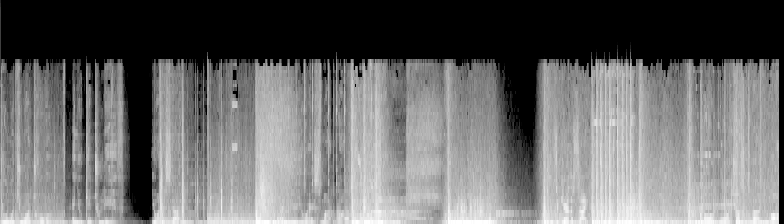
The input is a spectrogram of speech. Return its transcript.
Do what you are told, and you get to live. You understand? I knew you were a smart one. Secure the site. Cold War just turned on.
